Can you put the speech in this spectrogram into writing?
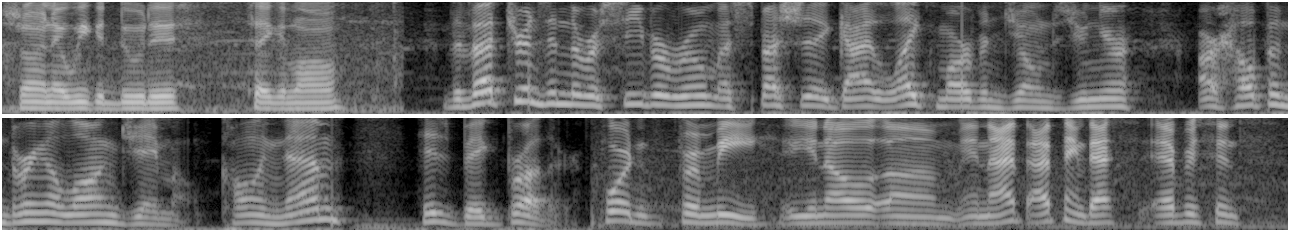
showing that we could do this, take it long. The veterans in the receiver room, especially a guy like Marvin Jones Jr., are helping bring along Jamo, calling them his big brother. Important for me, you know, um, and I, I think that's ever since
